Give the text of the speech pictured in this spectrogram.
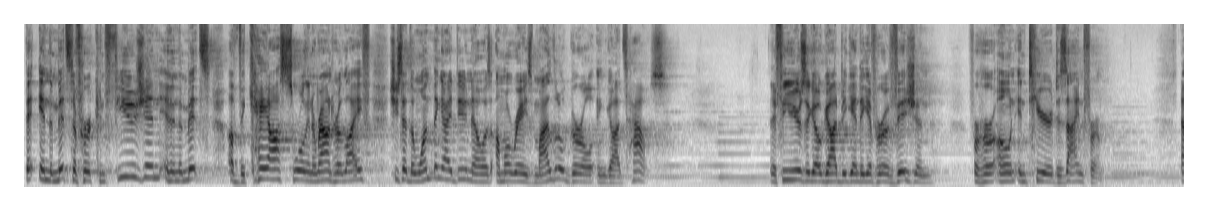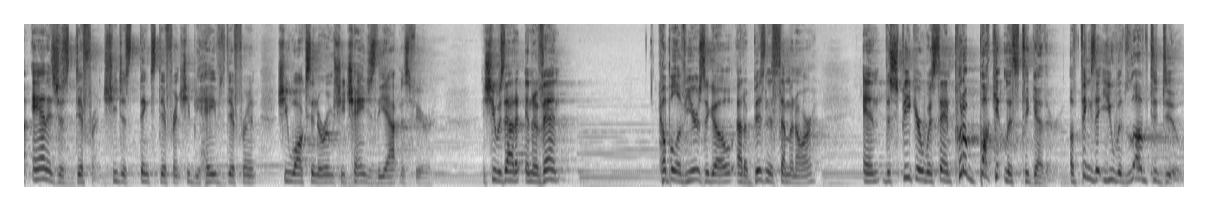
That in the midst of her confusion and in the midst of the chaos swirling around her life, she said, The one thing I do know is I'm gonna raise my little girl in God's house. And a few years ago, God began to give her a vision for her own interior design firm. Now, Ann is just different. She just thinks different. She behaves different. She walks in a room, she changes the atmosphere. And she was at an event a couple of years ago at a business seminar, and the speaker was saying, Put a bucket list together of things that you would love to do.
